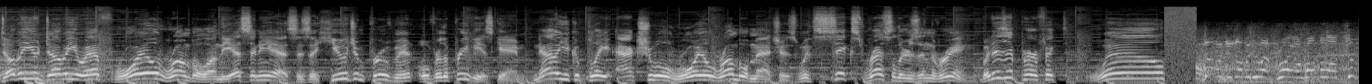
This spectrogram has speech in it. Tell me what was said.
WWF Royal Rumble on the SNES is a huge improvement over the previous game. Now you can play actual Royal Rumble matches with six wrestlers in the ring. But is it perfect? Well... WWF Royal Rumble on Super NES, 16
